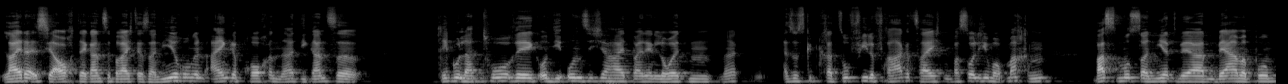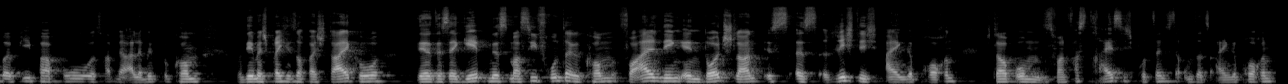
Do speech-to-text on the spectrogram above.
Leider ist ja auch der ganze Bereich der Sanierungen eingebrochen. Ne? Die ganze Regulatorik und die Unsicherheit bei den Leuten. Ne? Also es gibt gerade so viele Fragezeichen. Was soll ich überhaupt machen? Was muss saniert werden? Wärmepumpe, Pipapo, das haben wir alle mitbekommen. Und dementsprechend ist auch bei Steiko der, das Ergebnis massiv runtergekommen. Vor allen Dingen in Deutschland ist es richtig eingebrochen. Ich glaube, um, es waren fast 30 Prozent ist der Umsatz eingebrochen.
